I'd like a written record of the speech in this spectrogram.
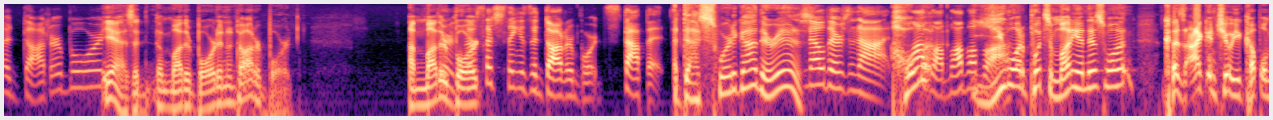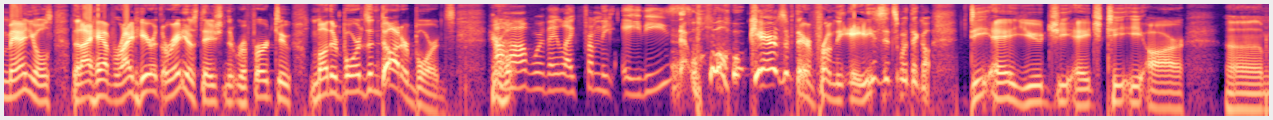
A daughter board? Yeah, it's a, a mother board and a daughter board. A There's no motherboard. such thing as a daughter board. Stop it. I swear to God, there is. No, there's not. Hold blah, on. blah, blah, blah, blah. You want to put some money on this one? Because I can show you a couple manuals that I have right here at the radio station that refer to motherboards and daughter boards. Here, Uh-huh. Were they like from the 80s? Well, who cares if they're from the 80s? It's what they call D A U G H T E R. Um,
